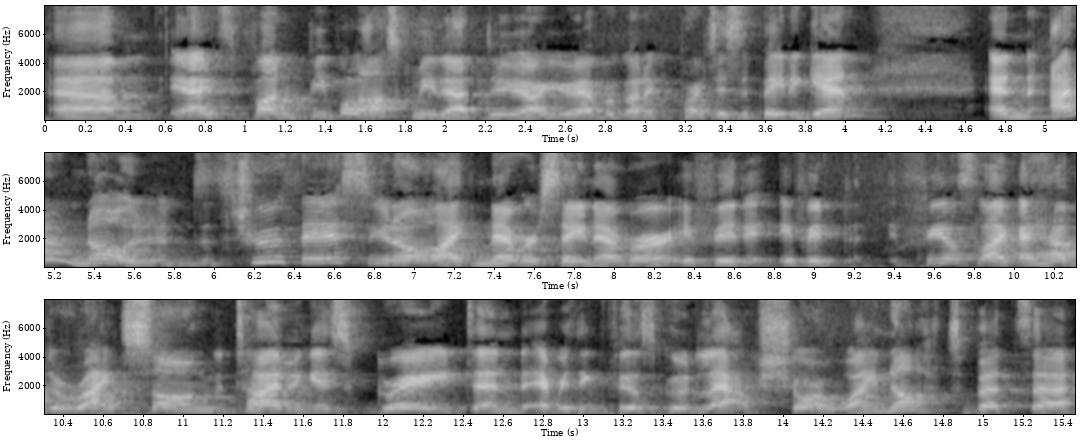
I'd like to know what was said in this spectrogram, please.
Um, yeah, it's fun. People ask me that. Do are you ever going to participate again? And I don't know. The, truth is, you know, like never say never. If it if it feels like I have the right song, the timing is great, and everything feels good, like sure, why not? But uh,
